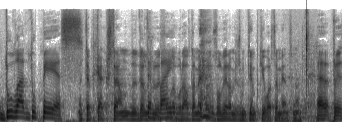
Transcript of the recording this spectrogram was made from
do lado do PS. Até porque a questão da legislação também, laboral também para resolver ao mesmo tempo que o orçamento, não é? Uh,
